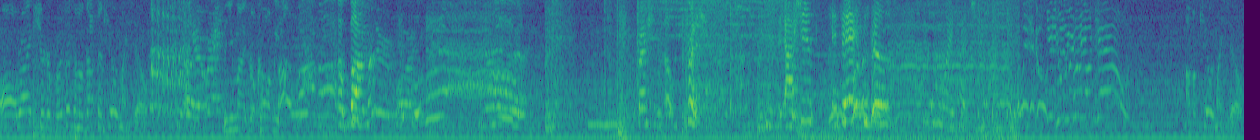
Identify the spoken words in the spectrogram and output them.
All right, sugar bosom, I'm about to kill myself. Oh, then you might as well call me Obama. no. Obama. That's cool. No. Fresh. Oh, fresh. The ashes, and then the oh Hawaiian punch. I'm gonna kill myself.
